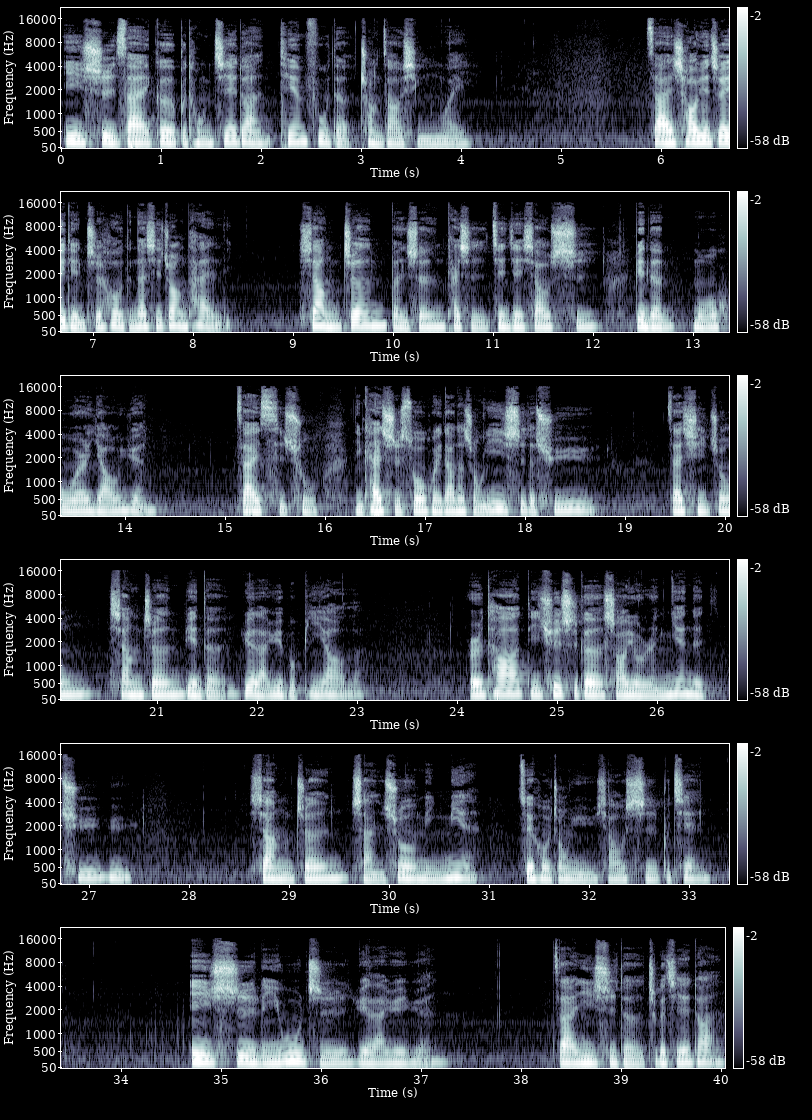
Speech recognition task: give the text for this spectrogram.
意识在各不同阶段天赋的创造行为。在超越这一点之后的那些状态里，象征本身开始渐渐消失，变得模糊而遥远。在此处，你开始缩回到那种意识的区域，在其中，象征变得越来越不必要了。而它的确是个少有人烟的区域，象征闪烁明灭，最后终于消失不见。意识离物质越来越远，在意识的这个阶段，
